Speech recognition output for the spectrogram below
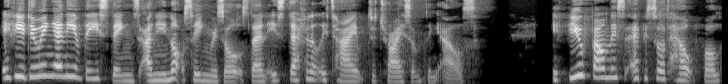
if you're doing any of these things and you're not seeing results, then it's definitely time to try something else. If you found this episode helpful,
